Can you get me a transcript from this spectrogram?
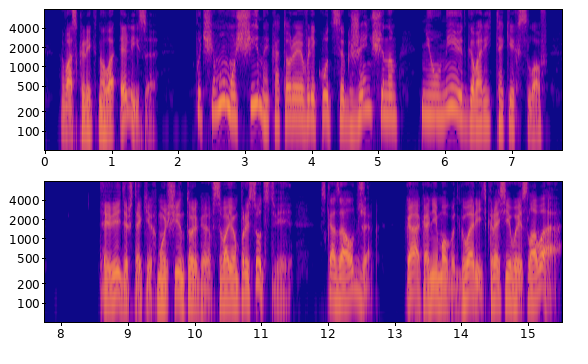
— воскликнула Элиза. «Почему мужчины, которые влекутся к женщинам, не умеют говорить таких слов?» «Ты видишь таких мужчин только в своем присутствии», — сказал Джек. Как они могут говорить красивые слова,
